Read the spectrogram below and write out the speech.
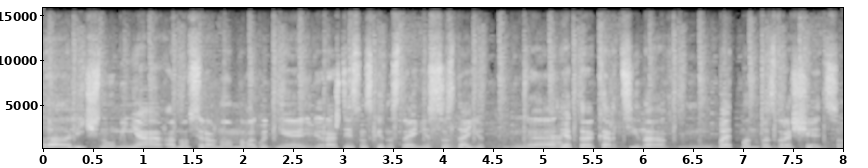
э, лично у меня оно все равно новогоднее или рождественское настроение создает. Э, Так. Это картина «Бэтмен возвращается».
